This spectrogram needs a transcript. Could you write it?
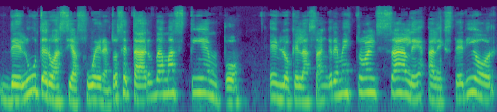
del útero hacia afuera. Entonces, tarda más tiempo en lo que la sangre menstrual sale al exterior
